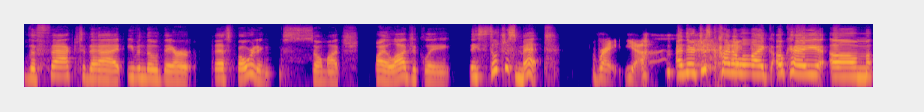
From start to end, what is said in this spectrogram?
the fact that even though they're fast forwarding so much biologically, they still just met. Right. Yeah. And they're just kind of like, okay, um,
